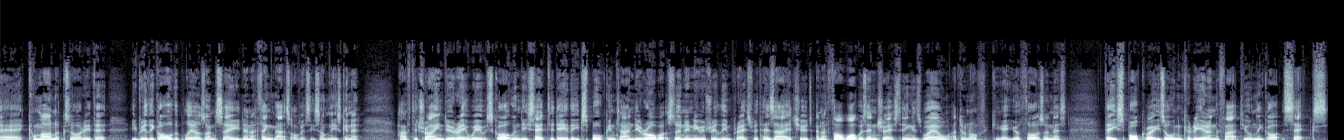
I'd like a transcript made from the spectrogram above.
uh, Kilmarnock, sorry, that he'd really got all the players on side, and I think that's obviously something he's going to have to try and do right away with Scotland. He said today that he'd spoken to Andy Robertson and he was really impressed with his attitude. And I thought what was interesting as well, I don't know if I can get your thoughts on this, that he spoke about his own career and the fact he only got six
